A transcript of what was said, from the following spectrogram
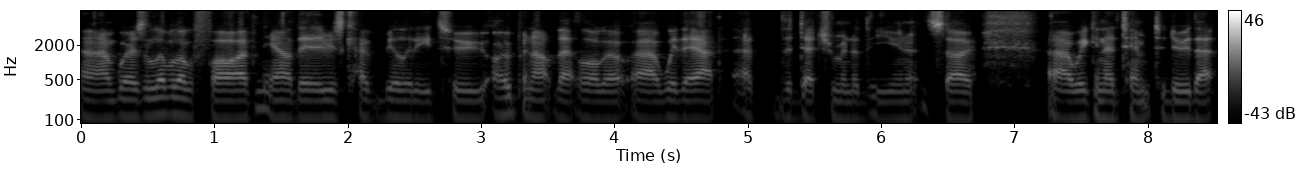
Uh, whereas the Levelogger 5 now there is capability to open up that logger uh, without at the detriment of the unit. So uh, we can attempt to do that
